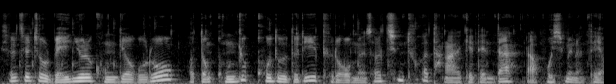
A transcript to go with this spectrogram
실질적으로 매뉴얼 공격으로 어떤 공격 코드들이 들어오면서 침투가 당하게 된다 라고 보시면 돼요.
